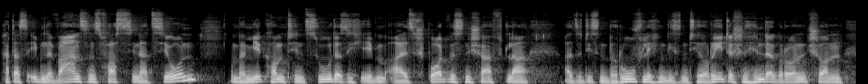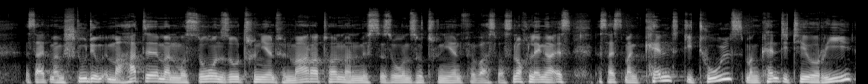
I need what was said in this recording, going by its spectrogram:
hat das eben eine Wahnsinnsfaszination. Und bei mir kommt hinzu, dass ich eben als Sportwissenschaftler, also diesen beruflichen, diesen theoretischen Hintergrund schon seit meinem Studium immer hatte. Man muss so und so trainieren für einen Marathon, man müsste so und so trainieren für was, was noch länger ist. Das heißt, man kennt die Tools, man kennt die Theorie,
